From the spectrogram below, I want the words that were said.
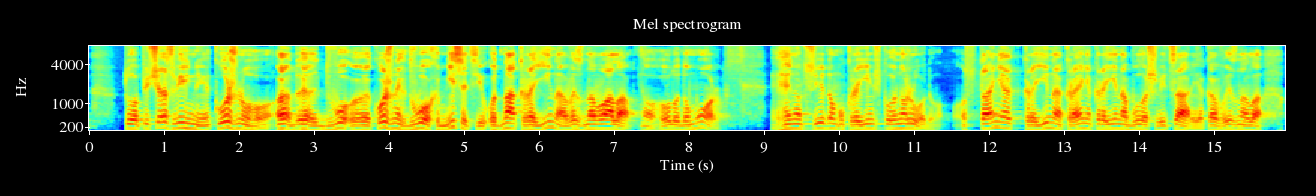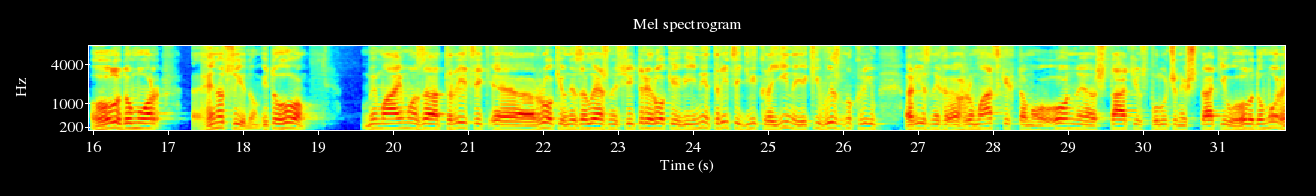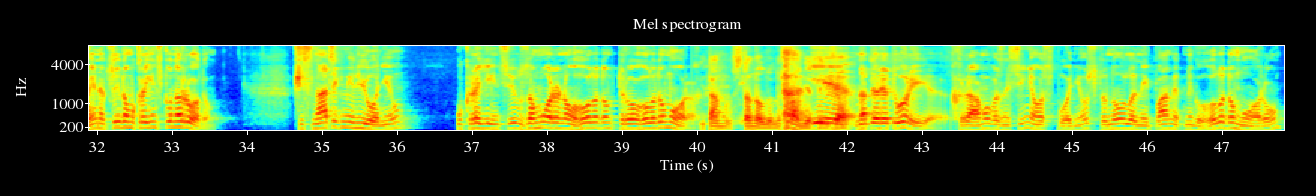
то під час війни кожного, е, дво, е, кожних двох місяців одна країна визнавала голодомор геноцидом українського народу. Остання країна, крайня країна була Швейцарія, яка визнала голодомор геноцидом. І того ми маємо за 30 е, років незалежності і 3 роки війни 32 країни, які визнано, крім різних е, громадських там ООН, е, штатів, Сполучених Штатів, голодомор геноцидом українського народу. 16 мільйонів українців заморено голодом в трьох голодоморах. І там встановлено ж І за на території храму Вознесіння Господнього встановлений пам'ятник Голодомору,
